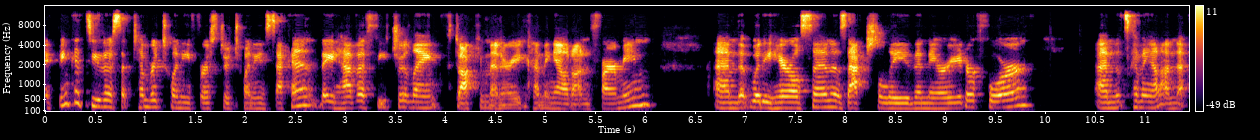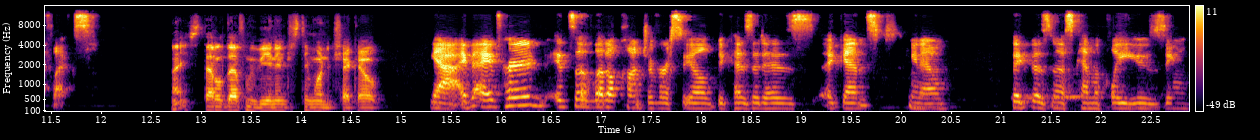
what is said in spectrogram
I think it's either September 21st or 22nd, they have a feature length documentary coming out on farming um, that Woody Harrelson is actually the narrator for. And um, that's coming out on Netflix. Nice. That'll definitely be an interesting one to check out. Yeah, I've, I've heard it's a little controversial because it is against, you know, big business chemically using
